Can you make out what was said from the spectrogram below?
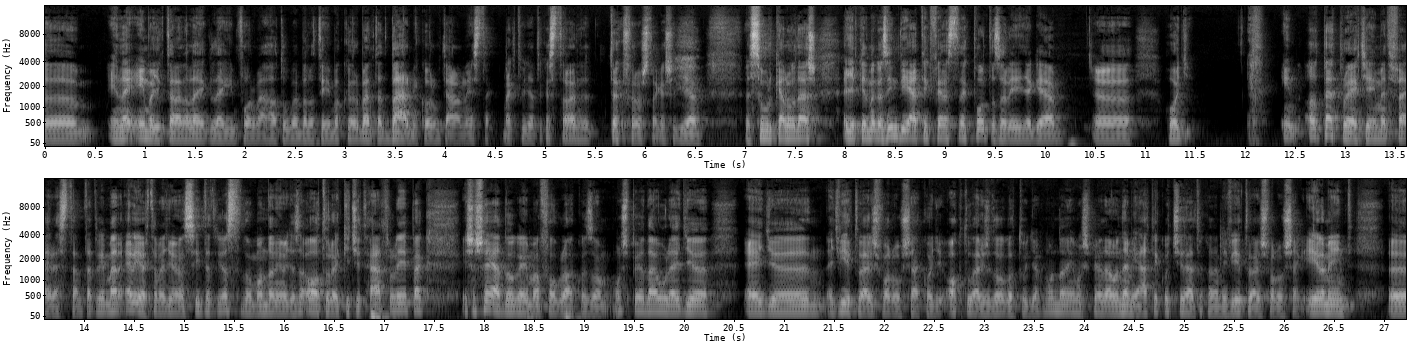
én, én vagyok talán a leg, leginformálhatóbb ebben a témakörben, tehát bármikor utána néztek, meg tudjátok ezt találni, tök felesleges egy ilyen szurkálódás. Egyébként meg az indie játékfejlesztőnek pont az a lényege, hogy én a pet projektjeimet fejlesztem, tehát én már elértem egy olyan szintet, hogy azt tudom mondani, hogy az autóra egy kicsit hátralépek, és a saját dolgaimmal foglalkozom. Most például egy, egy, egy virtuális valóság, hogy aktuális dolgot tudjak mondani, most például nem játékot csináltuk, hanem egy virtuális valóság élményt.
